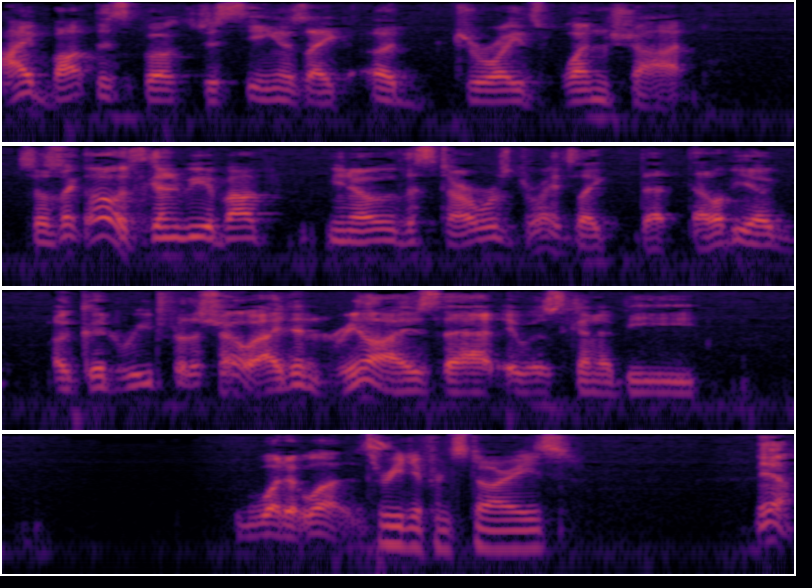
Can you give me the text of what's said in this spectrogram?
I bought this book just seeing as like a droids one shot. So I was like, oh, it's going to be about you know the Star Wars droids. Like that that'll be a a good read for the show. I didn't realize that it was going to be what it was. Three different stories. Yeah.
